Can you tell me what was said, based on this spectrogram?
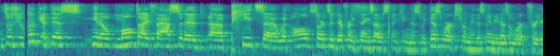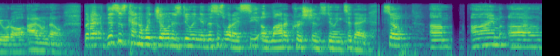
And so, as you look at this, you know, multifaceted uh, pizza with all sorts of different things, I was thinking this week, this works for me. This maybe doesn't work for you at all. I don't know. But I, this is kind of what Jonah is doing, and this is what I see a lot of Christians doing today. So, um, I'm. Uh,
